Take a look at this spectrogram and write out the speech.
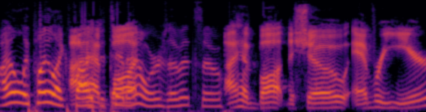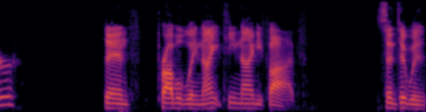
I only play like five to ten bought- hours of it, so I have bought the show every year since probably 1995. Since it was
